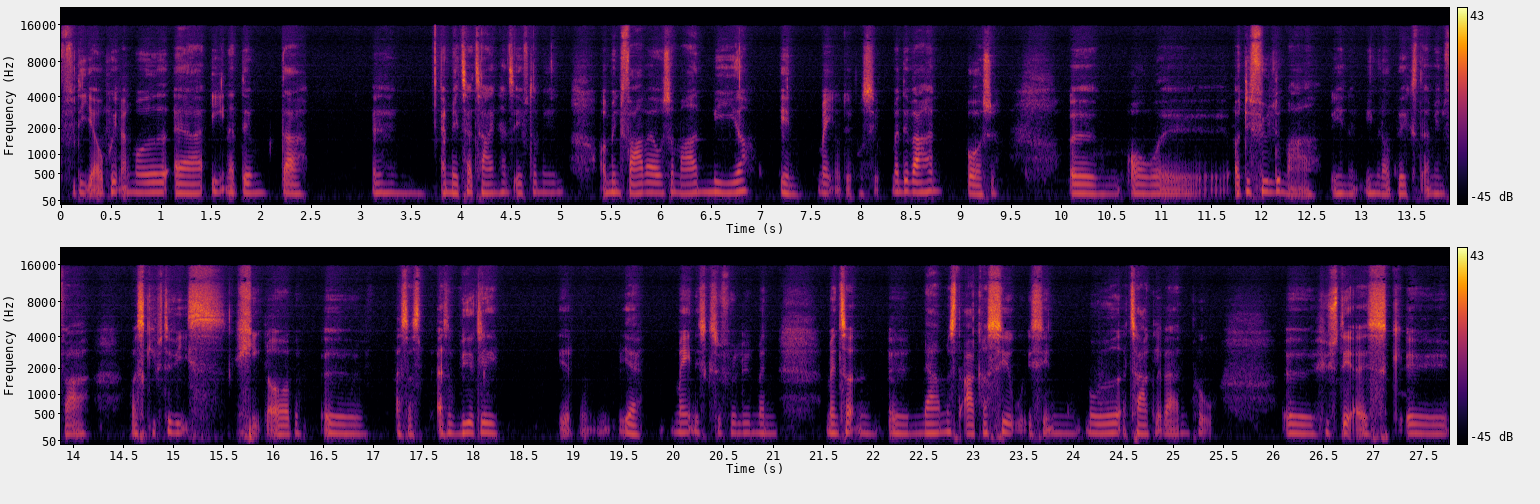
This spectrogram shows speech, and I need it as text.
fordi jeg jo på en eller anden måde er en af dem, der øh, er med til at tegne hans eftermæle. Og min far var jo så meget mere end maniodepressiv, men det var han også. Øh, og, øh, og det fyldte meget i, i min opvækst, at min far var skiftevis helt oppe. Øh, altså, altså virkelig, øh, ja, manisk selvfølgelig, men, men sådan øh, nærmest aggressiv i sin måde at takle verden på. Øh, hysterisk, øh,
